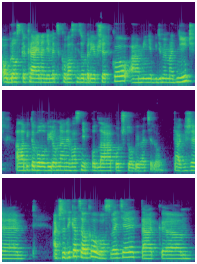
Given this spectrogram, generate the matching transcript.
obrovská krajina Nemecko vlastne zoberie všetko a my nebudeme mať nič, ale aby to bolo vyrovnané vlastne podľa počtu obyvateľov. Takže a čo sa týka celkovo vo svete, tak um,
